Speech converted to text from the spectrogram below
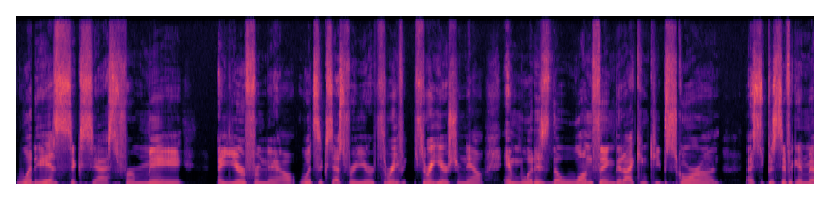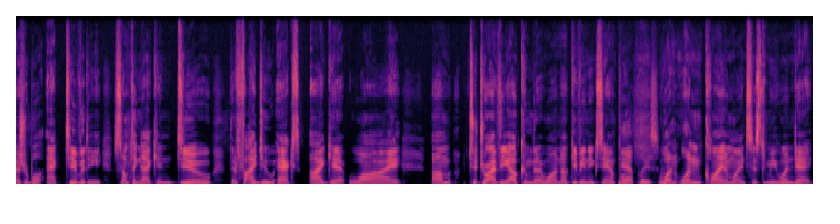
what is success for me a year from now? what success for a year three three years from now? And what is the one thing that I can keep score on a specific and measurable activity, something I can do that if I do X, I get Y. Um, to drive the outcome that I want. I'll give you an example. Yeah, please. One one client of mine says to me one day,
